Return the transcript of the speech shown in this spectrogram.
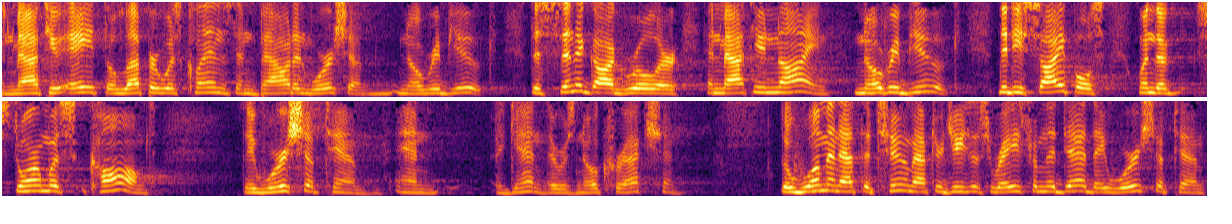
In Matthew 8, the leper was cleansed and bowed and worshiped. No rebuke. The synagogue ruler in Matthew 9, no rebuke. The disciples, when the storm was calmed, they worshiped him. And again, there was no correction. The woman at the tomb, after Jesus raised from the dead, they worshiped him,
